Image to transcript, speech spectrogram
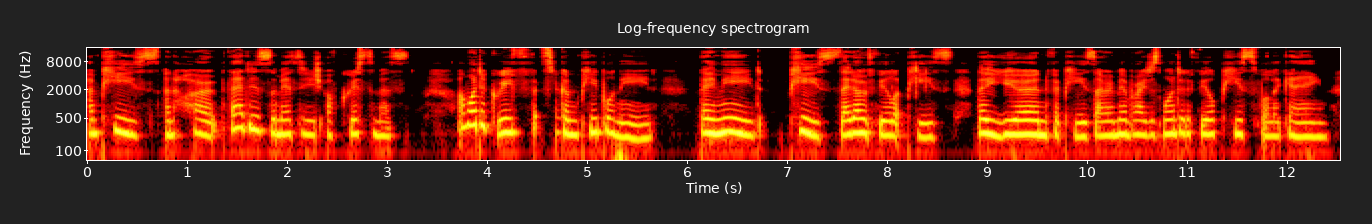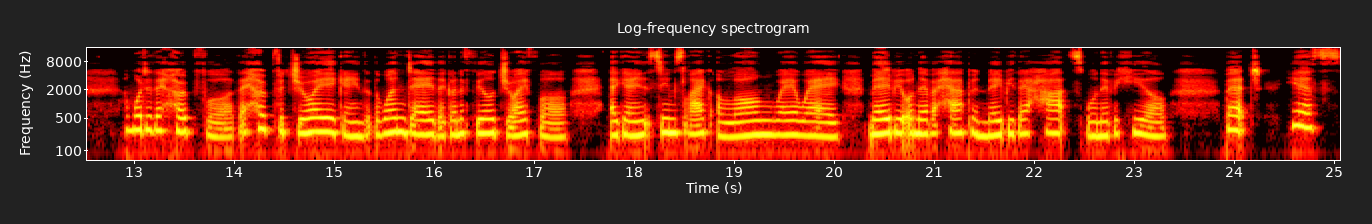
and peace and hope. That is the message of Christmas. And what do grief-stricken people need? They need peace. They don't feel at peace. They yearn for peace. I remember I just wanted to feel peaceful again. And what do they hope for? They hope for joy again, that the one day they're going to feel joyful again. It seems like a long way away. Maybe it will never happen. Maybe their hearts will never heal. But yes,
